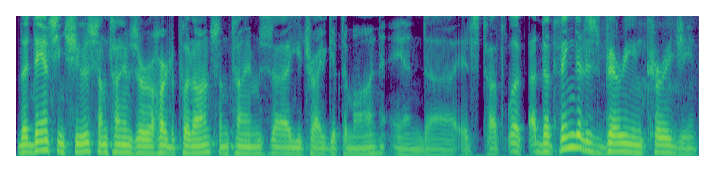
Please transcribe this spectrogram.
The dancing shoes sometimes are hard to put on. Sometimes uh, you try to get them on, and uh, it's tough. Look, uh, the thing that is very encouraging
